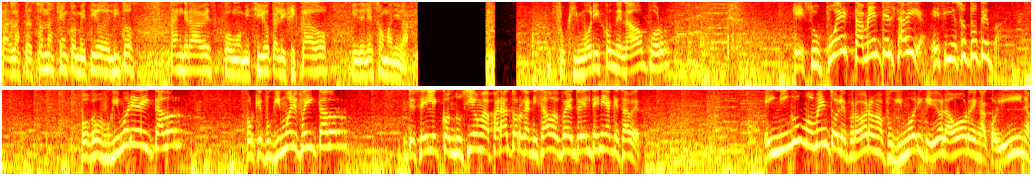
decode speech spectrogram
para las personas que han cometido delitos tan graves como homicidio calificado y de lesa humanidad. Fujimori es condenado por que supuestamente él sabía. Ese es otro tema. Porque Fujimori era dictador, porque Fujimori fue dictador, entonces él le conducía un aparato organizado, entonces él tenía que saber. En ningún momento le probaron a Fujimori que dio la orden a Colina.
